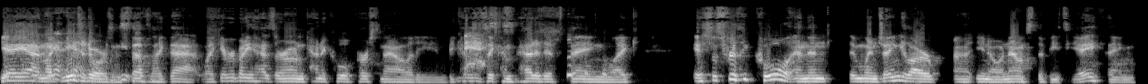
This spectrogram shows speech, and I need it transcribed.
Yeah, yeah, and like yeah, luchadors yeah. and stuff like that. Like everybody has their own kind of cool personality, and because Masks. it's a competitive thing, like it's just really cool. And then, then when Jangular, uh, you know, announced the BTA thing,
